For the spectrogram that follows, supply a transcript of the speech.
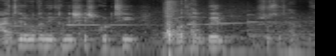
আজকের মতন এখানে শেষ করছি। ভালো থাকবেন, সুস্থ থাকবেন।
